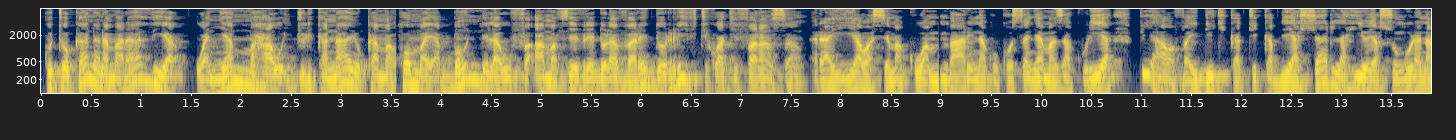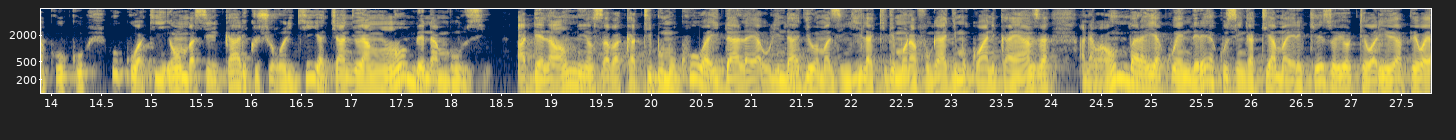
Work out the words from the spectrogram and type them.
kutokana na maradhi ya wanyama hao ijulikanayo kama homa ya bonde la ufa ama fievre de la vallée de Rift kwa Kifaransa. Raia wasema kuwa mbali na kukosa nyama za kulia, pia hawafaidiki katika biashara hiyo ya sungura na kuku, huku wakiomba serikali kushughulikia chanjo ya ng'ombe na mbuzi. Adelan Yonsaba, katibu mkuu wa idara ya ulindaji wa mazingira, kilimo na ufugaji mkoani Kayanza, anawaomba raia kuendelea kuzingatia maelekezo yote waliyoyapewa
